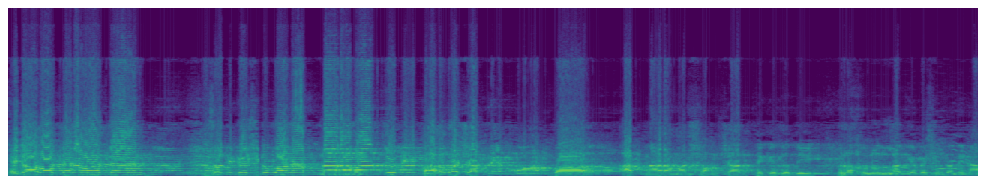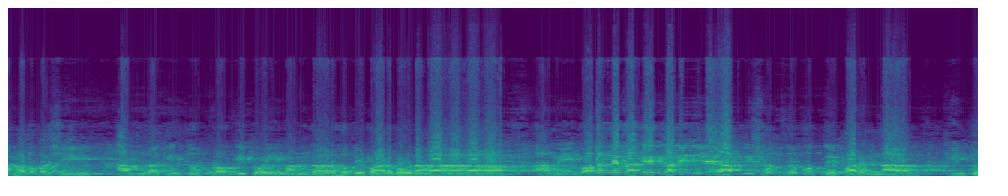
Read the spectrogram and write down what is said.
এটা আওয়াজ দেন আওয়াজ দেন। যদি বেশি দুগণ আপনার আমার যদি ভালোবাসা, প্রেম, মহাব্বত, আপনার আমার সংসার থেকে যদি রসুল্লাহকে বেশি যদি না ভালোবাসি, আমরা কিন্তু প্রকৃত ইমানদার হতে পারব না। আমি গত নেতাকে গালি দিলে আপনি সহ্য করতে পারেন না। কিন্তু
